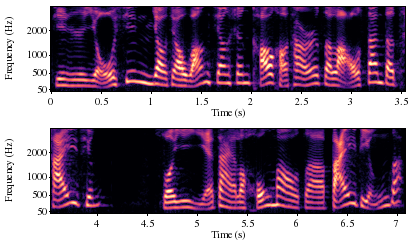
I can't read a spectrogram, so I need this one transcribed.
今日有心要叫王乡绅考考他儿子老三的才情，所以也戴了红帽子、白顶子，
